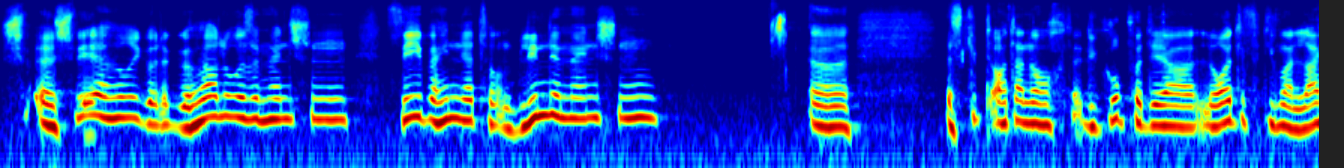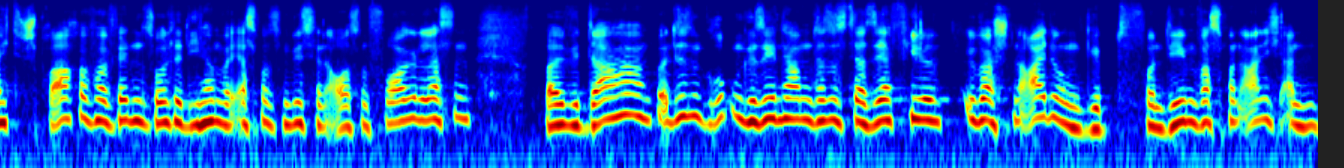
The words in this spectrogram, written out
schwerhörige oder gehörlose Menschen, sehbehinderte und blinde Menschen. Es gibt auch dann noch die Gruppe der Leute, für die man leichte Sprache verwenden sollte. Die haben wir erstmal so ein bisschen außen vor gelassen, weil wir da bei diesen Gruppen gesehen haben, dass es da sehr viel Überschneidungen gibt von dem, was man eigentlich an,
